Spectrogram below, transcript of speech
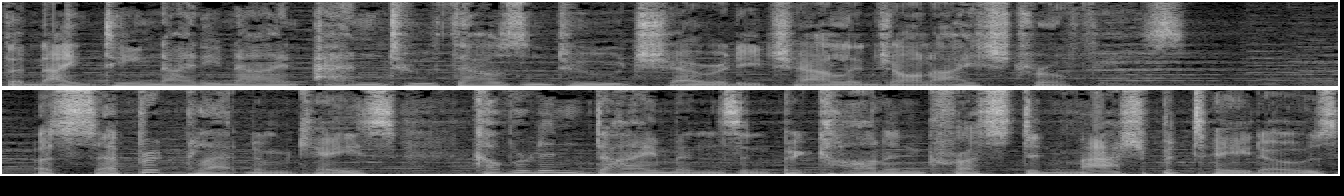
the 1999 and 2002 Charity Challenge on Ice trophies. A separate platinum case, covered in diamonds and pecan encrusted mashed potatoes,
